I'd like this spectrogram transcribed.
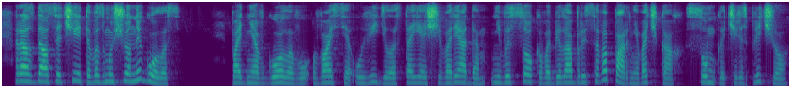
— раздался чей-то возмущенный голос. Подняв голову, Вася увидела стоящего рядом невысокого белобрысого парня в очках с сумкой через плечо.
